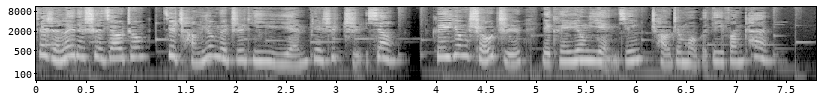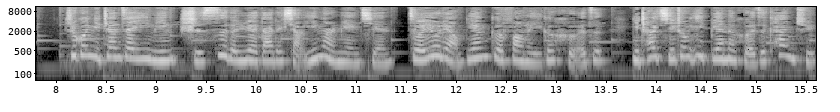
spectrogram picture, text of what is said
在人类的社交中，最常用的肢体语言便是指向，可以用手指，也可以用眼睛朝着某个地方看。如果你站在一名十四个月大的小婴儿面前，左右两边各放了一个盒子，你朝其中一边的盒子看去，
